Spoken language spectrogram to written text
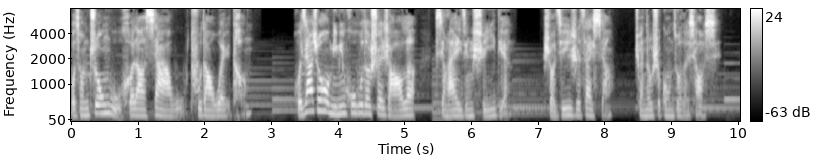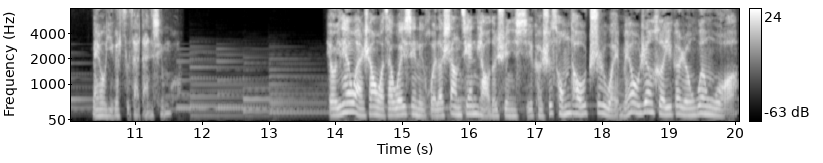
我从中午喝到下午，吐到胃疼，回家之后迷迷糊糊的睡着了，醒来已经十一点，手机一直在响，全都是工作的消息，没有一个字在担心我。有一天晚上，我在微信里回了上千条的讯息，可是从头至尾没有任何一个人问我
